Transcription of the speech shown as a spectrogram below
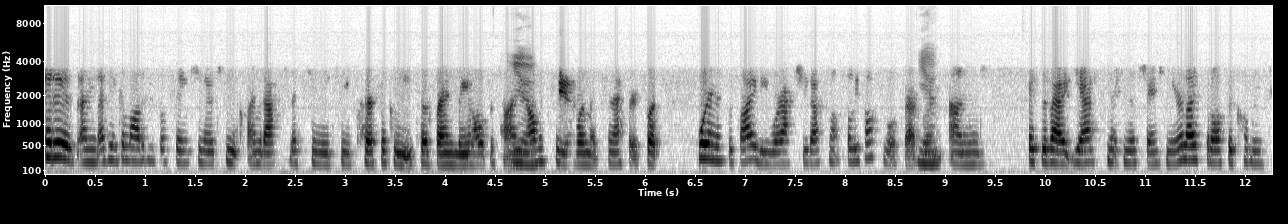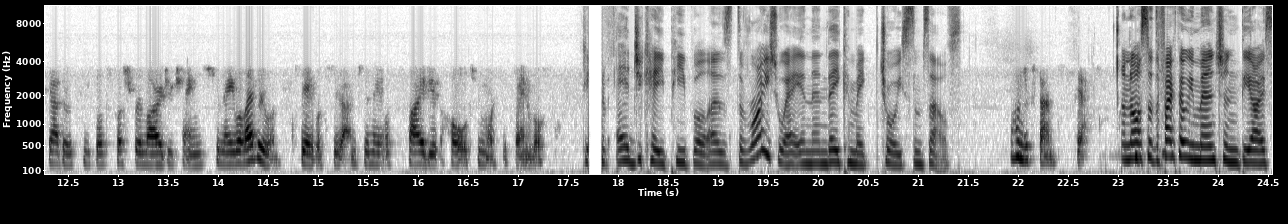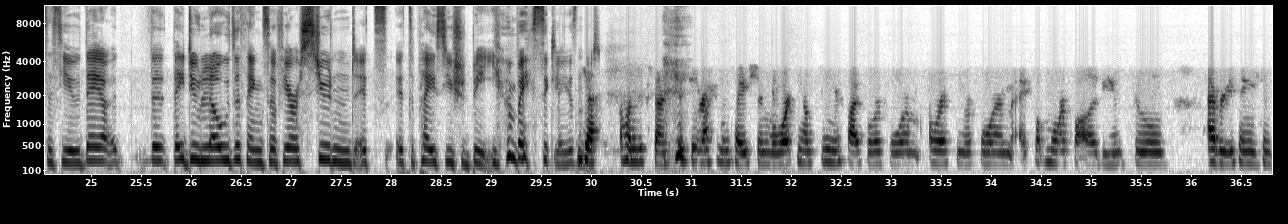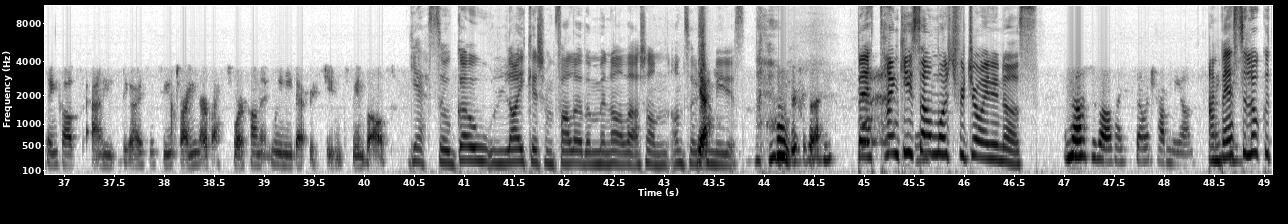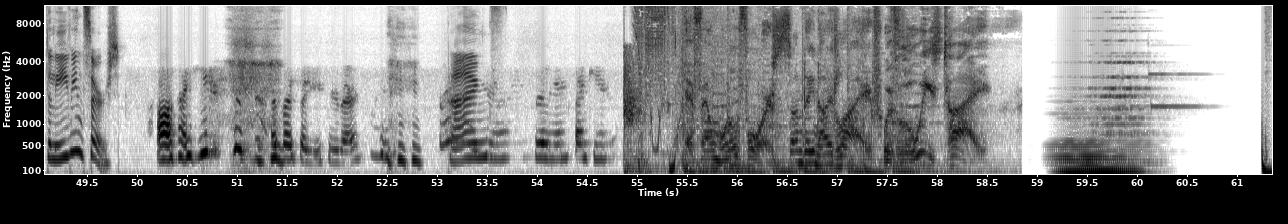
It is, and I think a lot of people think, you know, to be a climate activist, you need to be perfectly eco-friendly all the time. Yeah. Obviously, everyone makes an effort, but we're in a society where actually that's not fully possible for everyone. Yeah. And it's about yes making this change in your life, but also coming together with people to push for larger change to enable everyone to be able to do that and to enable society as a whole to be more sustainable. To educate people as the right way, and then they can make the choice themselves. Hundred percent, yes. And also the fact that we mentioned the ISSU, they are, they do loads of things. So if you're a student, it's it's a place you should be, basically, isn't yes, it? Yes, hundred percent. It's your recommendation. We're working on senior cycle reform, ORC reform, more quality in schools everything you can think of, and the ISSU is trying their best to work on it. We need every student to be involved. Yes, yeah, so go like it and follow them and all that on, on social yeah, medias. 100%. Beth, thank you so much for joining us. Not at all. Thanks so much for having me on. And thank best you. of luck with the leaving cert. Oh, thank you. I was say you too there. Thanks. Yeah, brilliant. Thank you. FM 104 Sunday Night Live with Louise Ty.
